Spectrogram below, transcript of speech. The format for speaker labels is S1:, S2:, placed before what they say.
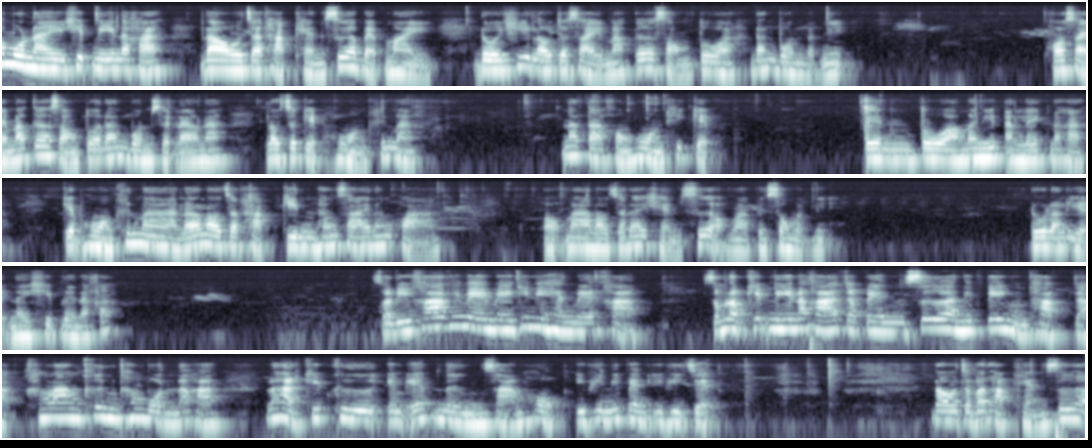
S1: ข้อมูลในคลิปนี้นะคะ เราจะถักแขนเสื้อแบบใหม่ โดยที่เราจะใส่มาร์กเกอร์สองตัวด้านบนแบบนี้ พอใส่มาร์กเกอร์สองตัวด้านบนเสร็จแล้วนะ เราจะเก็บห่วงขึ้นมา หน้าตาของห่วงที่เก็บ เป็นตัวมะนิดอันเล็กนะคะ เก็บห่วงขึ้นมาแล้วเราจะถักกินทั้งซ้ายทั้งขวา ออกมาเราจะได้แขนเสื้อออกมาเป็นทรงแบบนี้ ดูรายละเอียดในคลิปเลยนะคะ สวัสดีค่ะ พี่เมย์เมย์ที่นี่แฮนด์เมดค่ะ สำหรับคลิปนี้นะคะจะเป็นเสื้อนิตติ้งถักจากข้างล่างขึ้นข้างบนนะคะ รหัสคลิปคือ mf 1 3 6 ep นี้เป็น ep 7เราจะมาถักแขนเสื้อ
